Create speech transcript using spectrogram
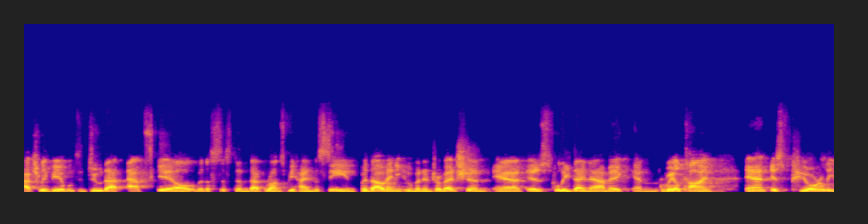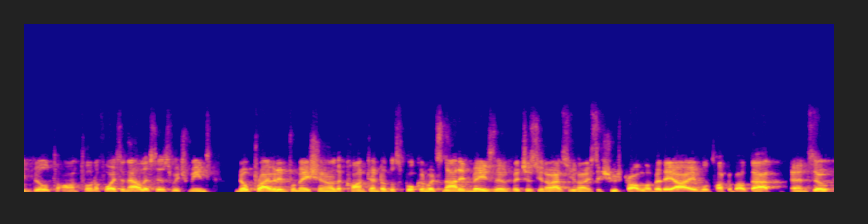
actually be able to do that at scale with a system that runs behind the scene without any human intervention and is fully dynamic and real time and is purely built on tone of voice analysis, which means no private information or the content of the spoken word. It's not invasive, which is, you know, as you know, it's a huge problem with AI. We'll talk about that. And so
